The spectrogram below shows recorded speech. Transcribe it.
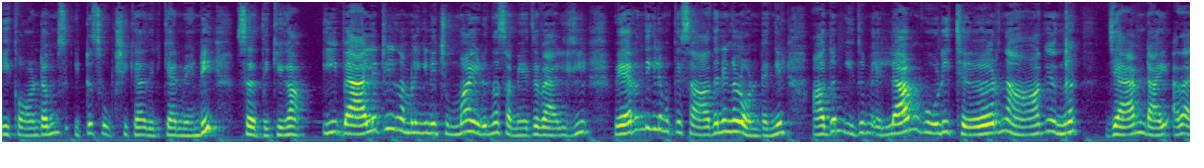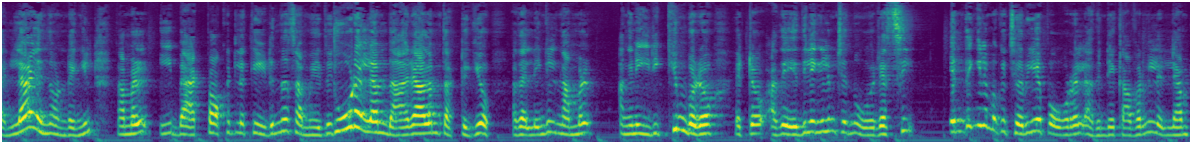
ഈ കോണ്ടംസ് ഇട്ട് സൂക്ഷിക്കാതിരിക്കാൻ വേണ്ടി ശ്രദ്ധിക്കുക. ഈ വാലറ്റിൽ നമ്മളിങ്ങനെ ചുമ്മാ ഇടുന്ന സമയത്ത് വാലറ്റിൽ വേറെന്തെങ്കിലുമൊക്കെ സാധനങ്ങൾ ഉണ്ടെങ്കിൽ അതും ഇതും എല്ലാം കൂടി ചേർന്ന് ആകെ ഒന്ന് ജാംഡായി അതല്ല എന്നുണ്ടെങ്കിൽ നമ്മൾ ഈ ബാക്ക് പോക്കറ്റിലൊക്കെ ഇടുന്ന സമയത്ത് ചൂടെല്ലാം ധാരാളം തട്ടുകയോ അതല്ലെങ്കിൽ നമ്മൾ അങ്ങനെ ഇരിക്കുമ്പോഴോ ഏറ്റവും അത് ഏതിലെങ്കിലും ചെന്ന് ഉരസി എന്തെങ്കിലുമൊക്കെ ചെറിയ പോറൽ അതിന്റെ കവറിലെല്ലാം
